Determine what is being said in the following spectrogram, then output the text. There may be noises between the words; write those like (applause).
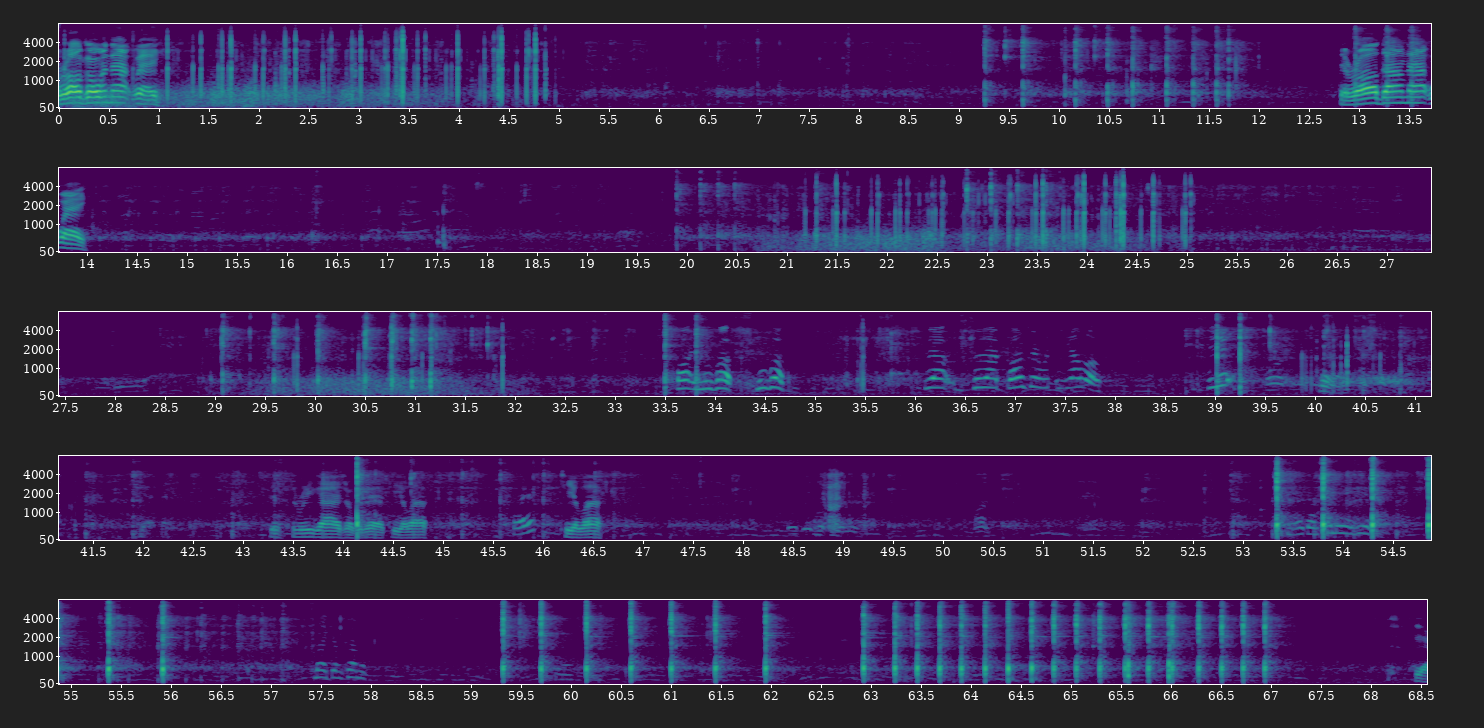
They're all going that way. They're all down that way. Up, move up. To that, to that bunker with the yellow. See it? There's three guys over there to your left. Where? To your left. Mike, I'm coming with you. Mike, I'm coming.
